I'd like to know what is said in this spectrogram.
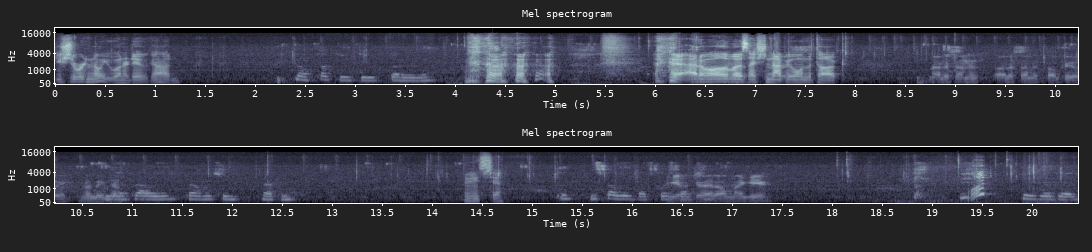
You should already know what you want to do. God. No, fuck you, dude. Don't even. Out of all of us, I should not be the one to talk. I'll just un I'll just uninstall PoE. No big Yeah, probably, probably should happen. It needs to. Yeah, It's probably the best course You have dread action. on my gear. What? He's real good.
